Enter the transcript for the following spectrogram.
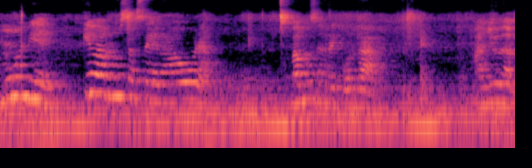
Muy bien. ¿Qué vamos a hacer ahora? vamos a recordar. Ayúdame.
